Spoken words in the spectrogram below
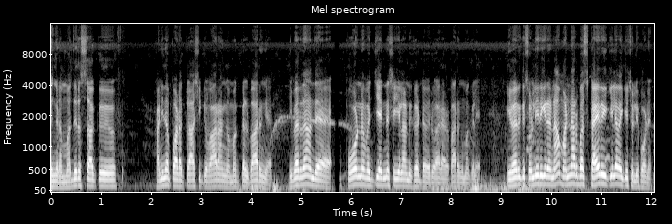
எங்களோட மதுரசாக்கு கணித பாட கிளாஸுக்கு வராங்க மக்கள் பாருங்க. இவர் தான் அந்த போனை வச்சு என்ன செய்யலான்னு கேட்டவர் வராரு பாருங்க மக்களே. இவருக்கு சொல்லியிருக்கிறேன்னா மன்னார் பஸ் டயருக்கு கீழே வைக்க சொல்லி போனேன்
